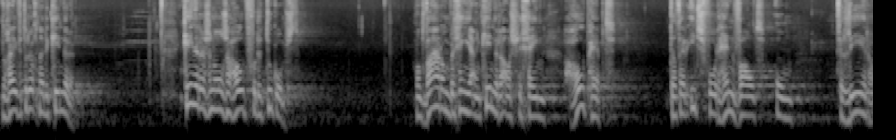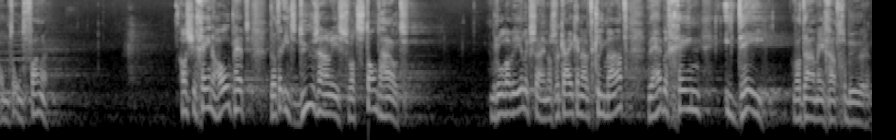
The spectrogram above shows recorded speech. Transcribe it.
Nog even terug naar de kinderen. Kinderen zijn onze hoop voor de toekomst. Want waarom begin je aan kinderen als je geen hoop hebt dat er iets voor hen valt om te leren, om te ontvangen? Als je geen hoop hebt dat er iets duurzaam is wat stand houdt. Ik bedoel, laten we eerlijk zijn, als we kijken naar het klimaat, we hebben geen idee wat daarmee gaat gebeuren.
